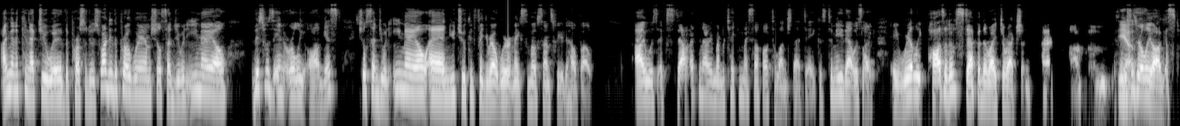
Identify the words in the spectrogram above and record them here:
I'm going to connect you with the person who's running the program. She'll send you an email. This was in early August. She'll send you an email, and you two can figure out where it makes the most sense for you to help out. I was ecstatic. And I remember taking myself out to lunch that day because to me, that was like a really positive step in the right direction. That's awesome. So yes. This is early August.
